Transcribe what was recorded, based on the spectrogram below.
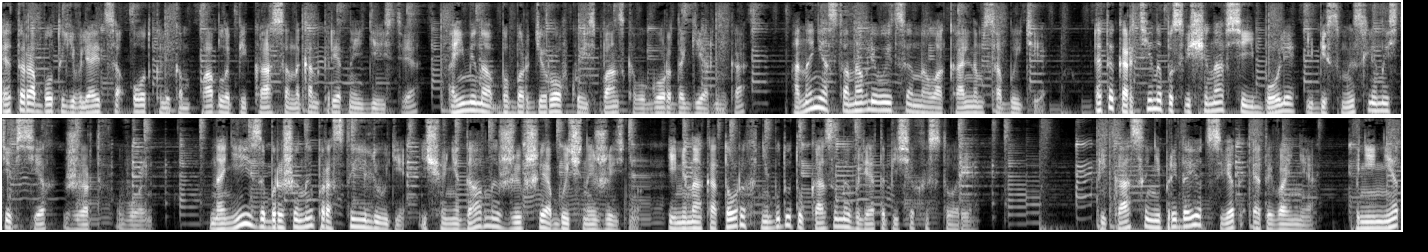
эта работа является откликом Пабло Пикассо на конкретные действия, а именно бомбардировку испанского города Герника, она не останавливается на локальном событии. Эта картина посвящена всей боли и бессмысленности всех жертв войн. На ней изображены простые люди, еще недавно жившие обычной жизнью, имена которых не будут указаны в летописях истории. Пикассо не придает свет этой войне. В ней нет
